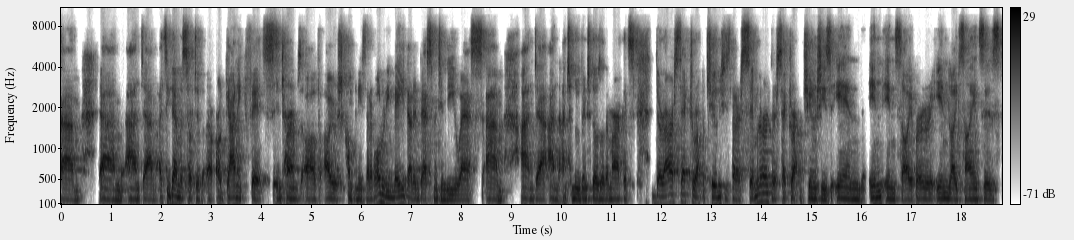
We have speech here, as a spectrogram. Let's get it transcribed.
um, um, and um, I see them as sort of uh, organic fits in terms of Irish companies that have already made that investment in the US um, and, uh, and, and to move into those other markets. There are sector opportunities that are similar. There are sector opportunities in, in, in cyber, in life sciences,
